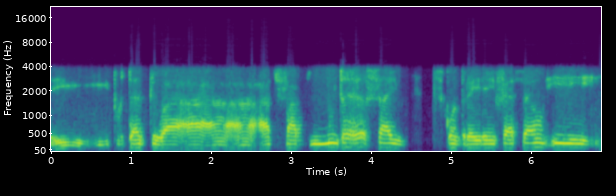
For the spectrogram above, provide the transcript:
e, e, portanto, há, há, há, de facto muito receio se contrair a infecção e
